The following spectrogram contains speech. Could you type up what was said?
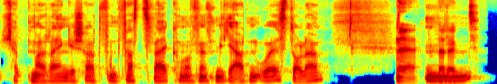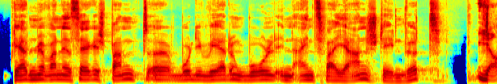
ich habe mal reingeschaut, von fast 2,5 Milliarden US-Dollar. Ja, verrückt. Wir waren ja sehr gespannt, äh, wo die Währung wohl in ein, zwei Jahren stehen wird. Ja,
